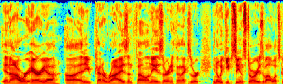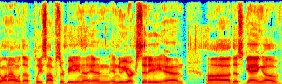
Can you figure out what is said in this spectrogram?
in our area uh, any kind of rise in felonies or anything like that? Because we're, you know, we keep seeing stories about what's going on with a police officer beating in in New York City and uh, this gang of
